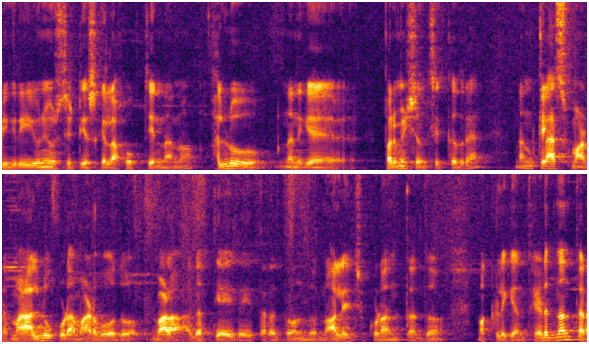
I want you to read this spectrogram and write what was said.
ಡಿಗ್ರಿ ಯೂನಿವರ್ಸಿಟೀಸ್ಗೆಲ್ಲ ಹೋಗ್ತೀನಿ ನಾನು. ಅಲ್ಲೂ ನನಗೆ ಪರ್ಮಿಷನ್ ಸಿಕ್ಕಿದ್ರೆ ನಾನು ಕ್ಲಾಸ್ ಮಾಡಿ ಅಲ್ಲೂ ಕೂಡ ಮಾಡ್ಬೋದು. ಭಾಳ ಅಗತ್ಯ ಇದೆ ಈ ಥರದ್ದು ಒಂದು ನಾಲೆಜ್ ಕೊಡೋಂಥದ್ದು ಮಕ್ಕಳಿಗೆ ಅಂತ ಹೇಳಿದ ನಂತರ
